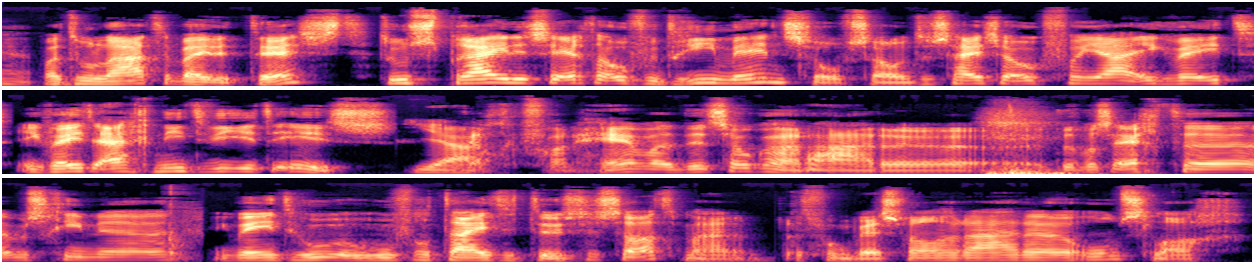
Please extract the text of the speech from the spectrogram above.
Ja. Maar toen later bij de test, toen spreidden ze echt over drie mensen of zo. En toen zei ze ook van, ja, ik weet, ik weet eigenlijk niet wie het is. Ja. Toen dacht ik van, hè, wat- dit is ook een rare... eh, dat was echt eh, misschien, eh, ik weet niet hoe, hoeveel tijd ertussen zat, maar dat vond ik best wel een rare omslag.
